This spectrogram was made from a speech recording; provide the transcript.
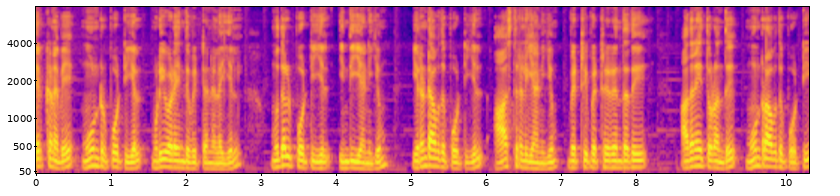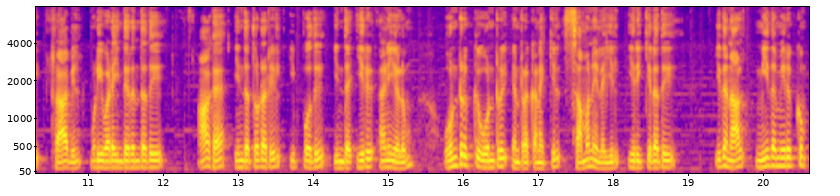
ஏற்கனவே மூன்று போட்டிகள் முடிவடைந்துவிட்ட நிலையில் முதல் போட்டியில் இந்திய அணியும் இரண்டாவது போட்டியில் ஆஸ்திரேலிய அணியும் வெற்றி பெற்றிருந்தது. அதனைத் தொடர்ந்து மூன்றாவது போட்டி டிராவில் முடிவடைந்திருந்தது. ஆக இந்த தொடரில் இப்போது இந்த இரு அணிகளும் ஒன்றுக்கு ஒன்று என்ற கணக்கில் சமநிலையில் இருக்கிறது. இதனால் மீதமிருக்கும்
